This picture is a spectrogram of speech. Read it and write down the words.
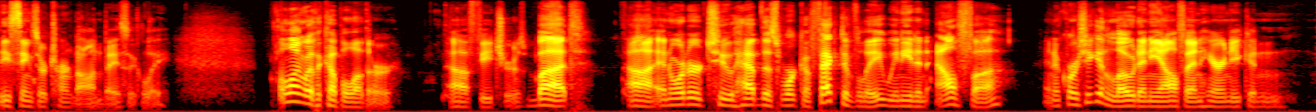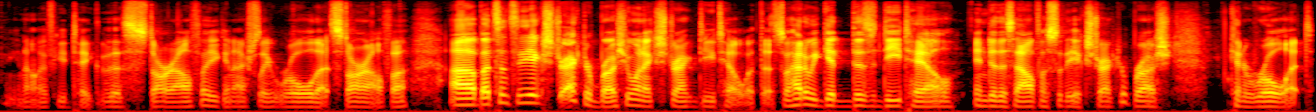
These things are turned on, basically, along with a couple other uh, features. But uh, in order to have this work effectively, we need an alpha. And of course, you can load any alpha in here and you can, you know, if you take this star alpha, you can actually roll that star alpha. Uh, but since the extractor brush, you want to extract detail with this. So how do we get this detail into this alpha so the extractor brush can roll it?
